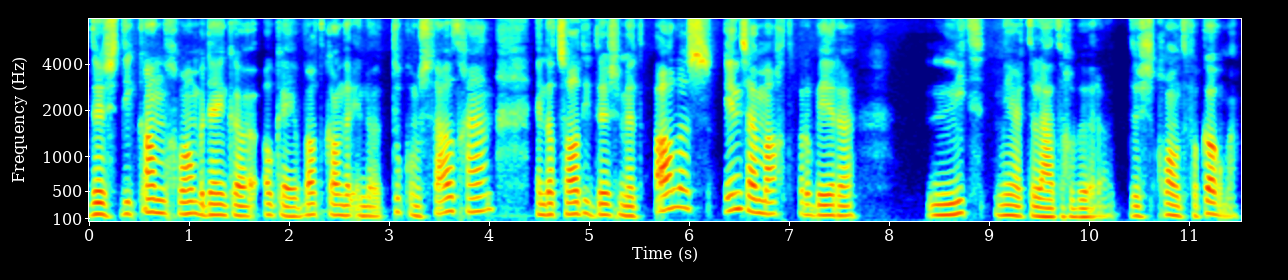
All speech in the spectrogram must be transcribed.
Dus die kan gewoon bedenken: oké, wat kan er in de toekomst fout gaan? En dat zal hij dus met alles in zijn macht proberen niet meer te laten gebeuren. Dus gewoon te voorkomen.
